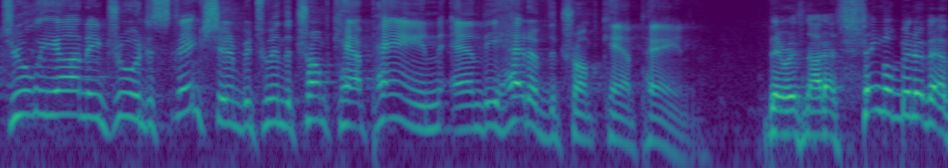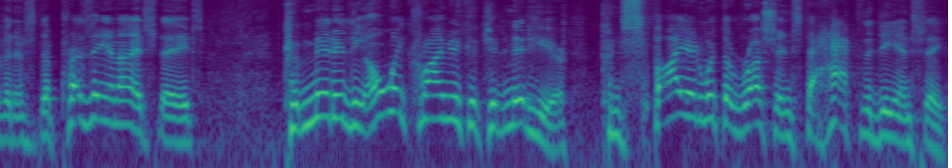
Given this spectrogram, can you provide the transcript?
Giuliani drew a distinction between the Trump campaign and the head of the Trump campaign. There is not a single bit of evidence the President of the United States committed the only crime you could commit here, conspired with the Russians to hack the DNC.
